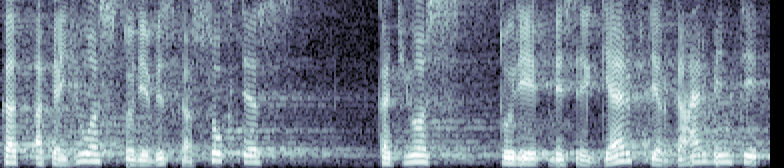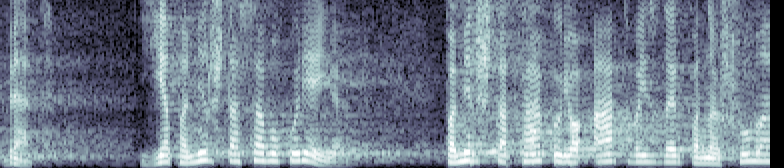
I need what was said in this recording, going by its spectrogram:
kad apie juos turi viskas suktis, kad juos turi visi gerbti ir garbinti, bet jie pamiršta savo kurėją, pamiršta tą, kurio atvaizdą ir panašumą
